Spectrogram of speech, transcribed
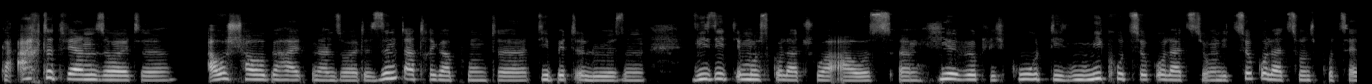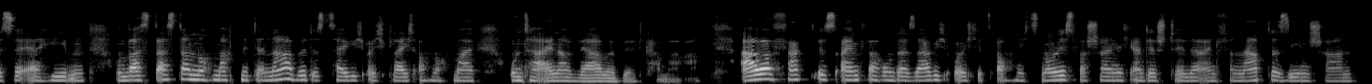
geachtet werden sollte, Ausschau gehalten werden sollte. Sind da Triggerpunkte, die bitte lösen? Wie sieht die Muskulatur aus? Ähm, hier wirklich gut die Mikrozirkulation, die Zirkulationsprozesse erheben. Und was das dann noch macht mit der Narbe, das zeige ich euch gleich auch noch mal unter einer Wärmebildkamera. Aber Fakt ist einfach, und da sage ich euch jetzt auch nichts Neues wahrscheinlich an der Stelle, ein vernarbter Sehenschaden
